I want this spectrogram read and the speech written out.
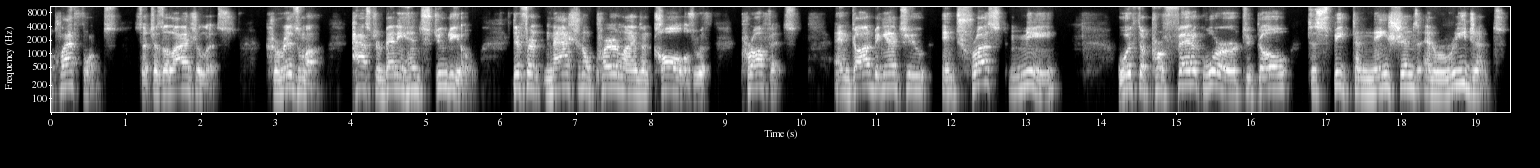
platforms, such as Elijah List, Charisma, Pastor Benny Hinn Studio, different national prayer lines and calls with prophets. And God began to entrust me with the prophetic word to go to speak to nations and regions.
